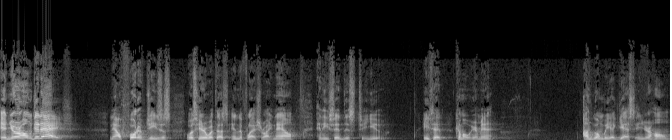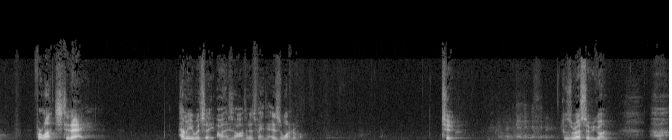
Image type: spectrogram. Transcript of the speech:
in your home today. Now, what if Jesus was here with us in the flesh right now and he said this to you? He said, Come over here a minute. I'm going to be a guest in your home for lunch today. How many would say, Oh, this is awesome. This is fantastic. This is wonderful? Two. Because the rest of you going, oh,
